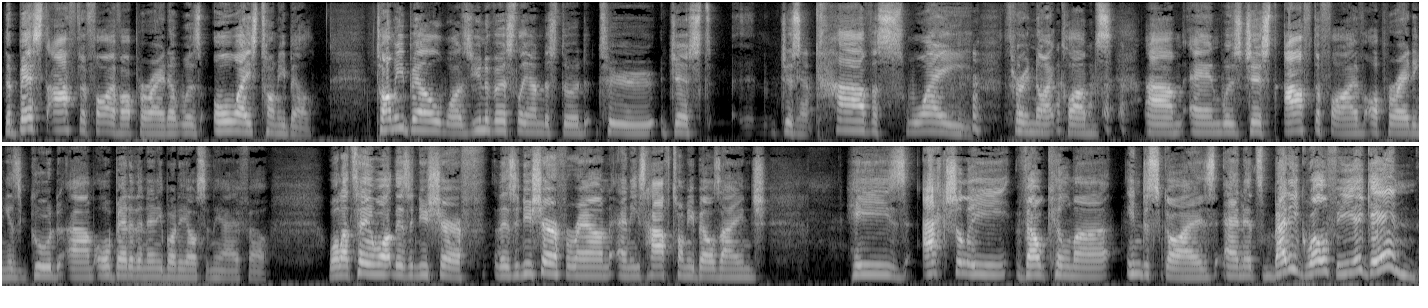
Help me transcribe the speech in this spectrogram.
the best after five operator was always Tommy Bell. Tommy Bell was universally understood to just just Yep. carve a sway through nightclubs, um, and was just after five operating as good um, or better than anybody else in the AFL. Well, I tell you what, there's a new sheriff. There's a new sheriff around, and he's half Tommy Bell's age. He's actually Val Kilmer in disguise, and it's Matty Guelfi again.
